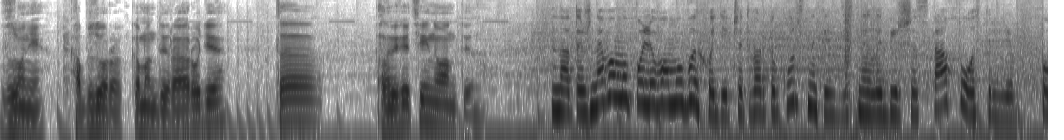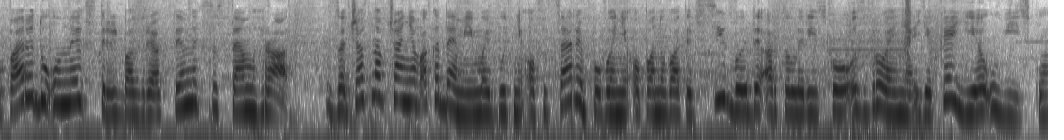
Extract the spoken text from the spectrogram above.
в зоні обзору командира орудія та навігаційну антенну. На тижневому польовому виході четвертокурсники здійснили більше ста пострілів. Попереду у них стрільба з реактивних систем ГРАД. За час навчання в академії майбутні офіцери повинні опанувати всі види артилерійського озброєння, яке є у війську.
